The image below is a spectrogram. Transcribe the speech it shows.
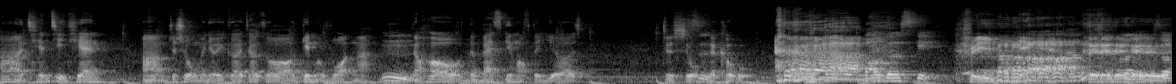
啊、前几天。啊、就是我们有一个叫做 Game Award 嘛，嗯。然后 The Best Game of the Year 就是我们的客户。Baldur's Gate，Tree，对对对对对对，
